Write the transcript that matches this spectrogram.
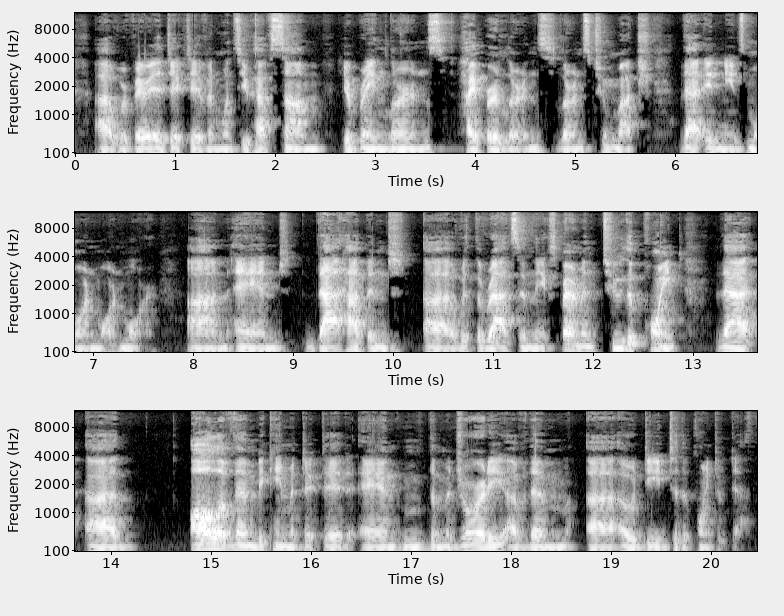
were very addictive. And once you have some, your brain learns, hyper learns, learns too much that it needs more and more and more. Um, and that happened uh, with the rats in the experiment to the point that uh, all of them became addicted and the majority of them uh, OD'd to the point of death.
